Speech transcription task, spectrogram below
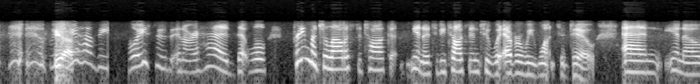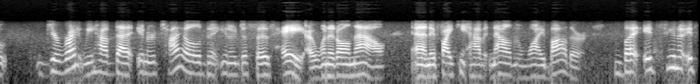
we Yeah. do have these voices in our head that will pretty much allow us to talk, you know, to be talked into whatever we want to do. And, you know, you're right, we have that inner child that, you know, just says, Hey, I want it all now and if I can't have it now then why bother? But it's you know, it's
